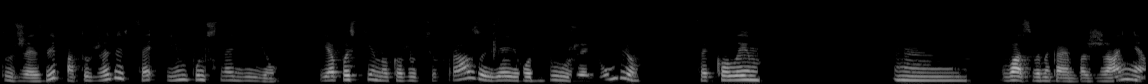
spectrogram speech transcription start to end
тут жезлів, а тут жезлів це імпульс надію. Я постійно кажу цю фразу, я його дуже люблю. Це коли у вас виникає бажання,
